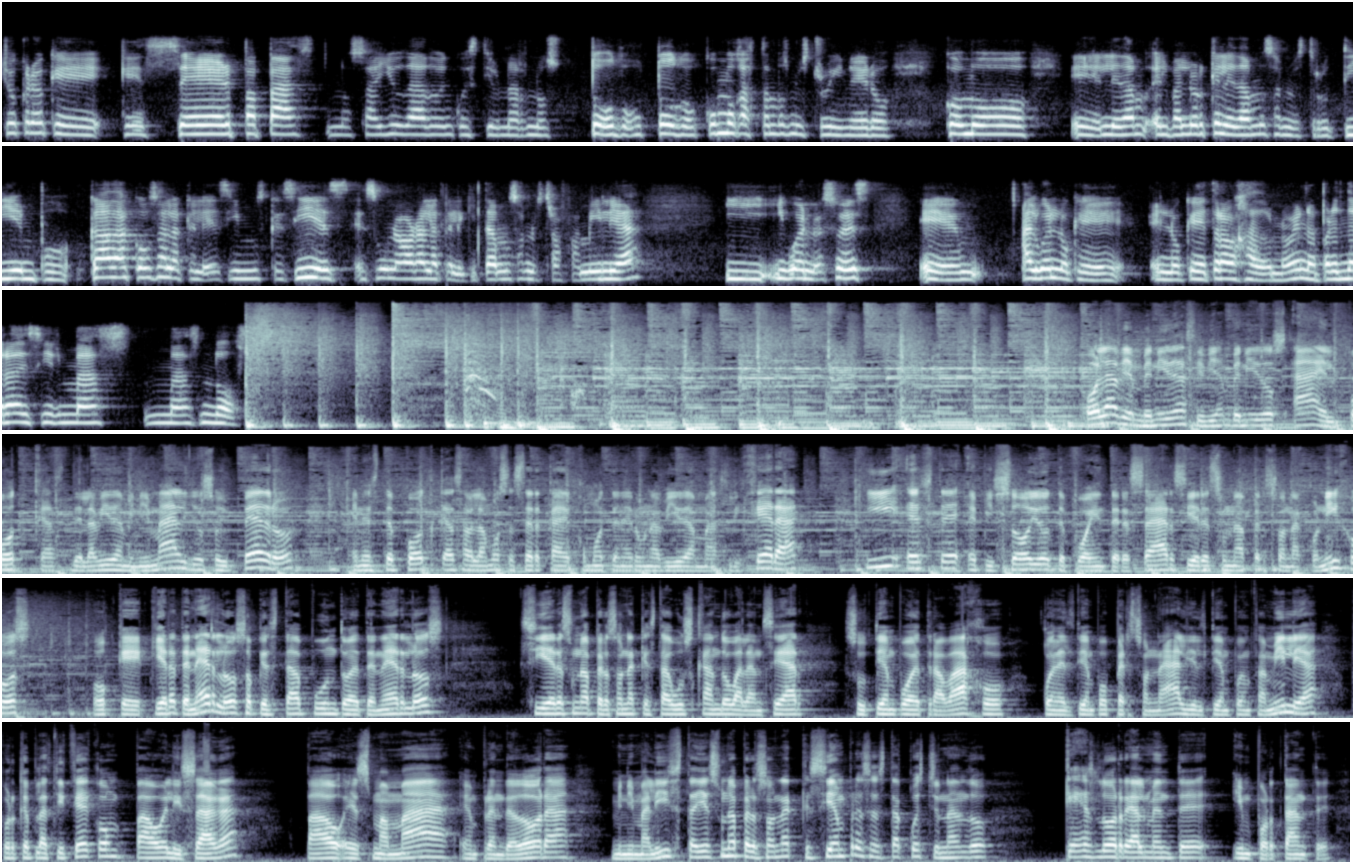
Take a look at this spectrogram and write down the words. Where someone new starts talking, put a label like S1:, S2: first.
S1: yo creo que, que ser papás nos ha ayudado en cuestionarnos todo, todo, cómo gastamos nuestro dinero, cómo eh, le damos el valor que le damos a nuestro tiempo. Cada cosa a la que le decimos que sí es, es una hora a la que le quitamos a nuestra familia. Y, bueno, eso es eh, algo en lo, que, en lo que he trabajado, ¿no? En aprender a decir más, más no.
S2: Hola, bienvenidas y bienvenidos a el podcast de la vida minimal. Yo soy Pedro. En este podcast hablamos acerca de cómo tener una vida más ligera y este episodio te puede interesar si eres una persona con hijos o que quiera tenerlos o que está a punto de tenerlos, si eres una persona que está buscando balancear su tiempo de trabajo con el tiempo personal y el tiempo en familia, porque platiqué con Pau Elizaga. Pau es mamá, emprendedora, minimalista y es una persona que siempre se está cuestionando qué es lo realmente importante.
